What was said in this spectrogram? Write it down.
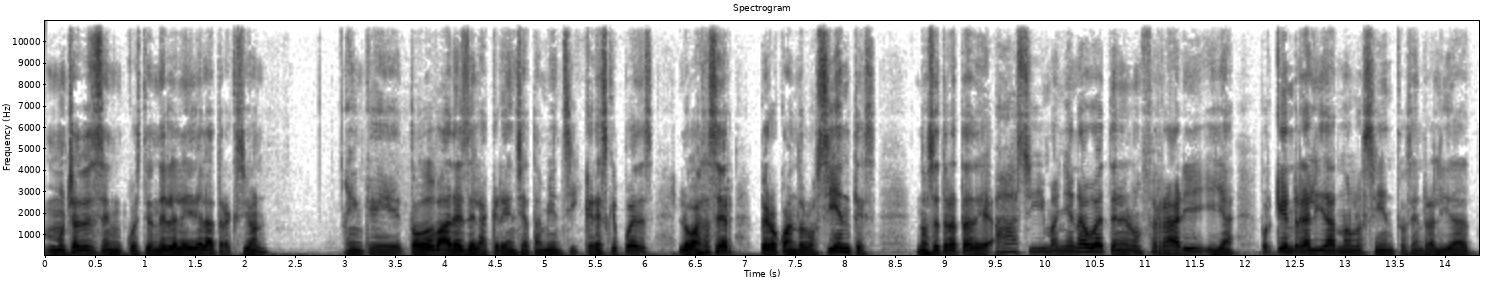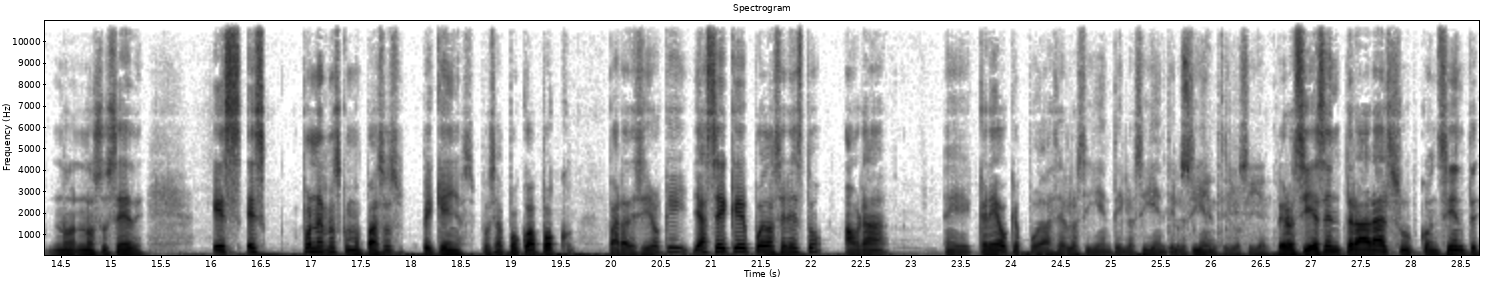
muchas veces en cuestión de la ley de la atracción, en que todo va desde la creencia también. Si crees que puedes, lo vas a hacer, pero cuando lo sientes, no se trata de, ah, sí, mañana voy a tener un Ferrari y ya, porque en realidad no lo siento, o sea, en realidad no, no sucede. Es, es ponernos como pasos pequeños, pues a poco a poco, para decir, ok, ya sé que puedo hacer esto, ahora eh, creo que puedo hacer lo siguiente y lo siguiente y lo, siguiente. y lo siguiente. Pero sí es entrar al subconsciente.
